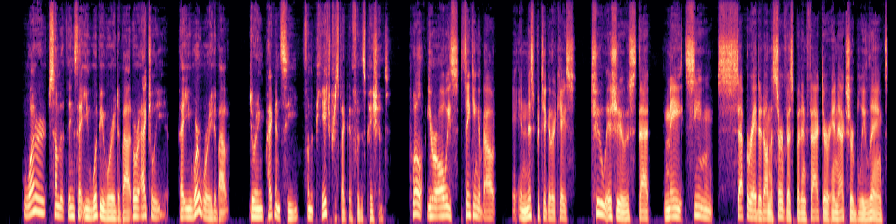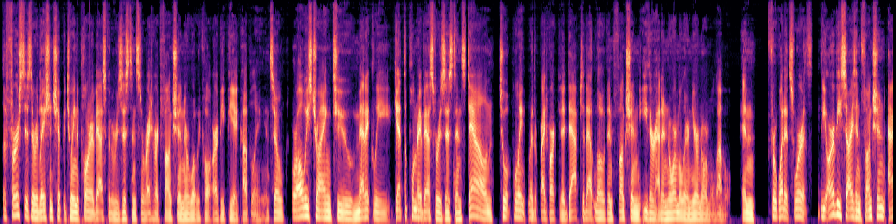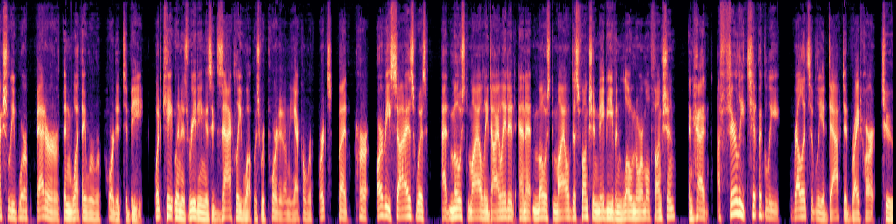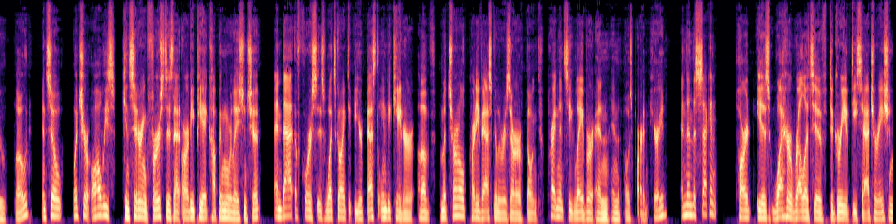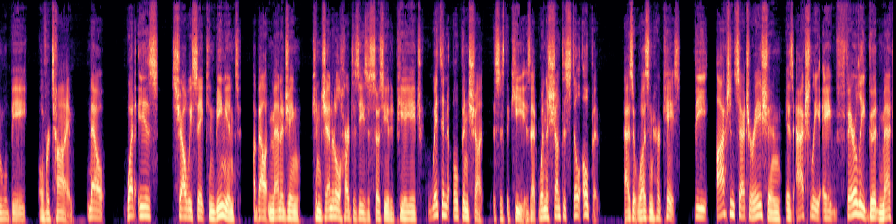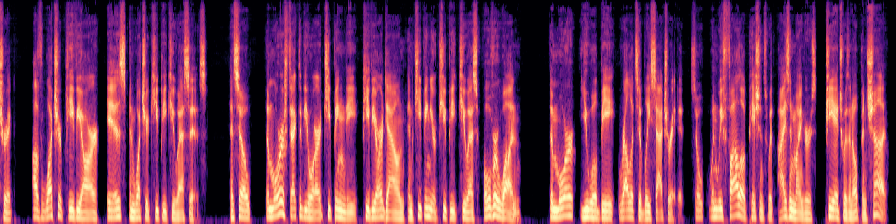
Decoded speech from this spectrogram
what are some of the things that you would be worried about, or actually that you were worried about during pregnancy from the PH perspective for this patient? Well, you're always thinking about, in this particular case, two issues that may seem separated on the surface, but in fact are inexorably linked. The first is the relationship between the pulmonary vascular resistance and right heart function, or what we call RVPA coupling. And so we're always trying to medically get the pulmonary vascular resistance down to a point where the right heart can adapt to that load and function either at a normal or near normal level. And for what it's worth, the RV size and function actually were better than what they were reported to be what Caitlin is reading is exactly what was reported on the echo reports, but her RV size was at most mildly dilated and at most mild dysfunction, maybe even low normal function, and had a fairly typically relatively adapted right heart to load. And so what you're always considering first is that RVPA coupling relationship. And that, of course, is what's going to be your best indicator of maternal cardiovascular reserve going through pregnancy, labor, and in the postpartum period. And then the second part is what her relative degree of desaturation will be over time. Now, what is, shall we say, convenient about managing congenital heart disease associated PAH with an open shunt? This is the key is that when the shunt is still open, as it was in her case. The oxygen saturation is actually a fairly good metric of what your PVR is and what your QPQS is. And so the more effective you are at keeping the PVR down and keeping your QPQS over one, the more you will be relatively saturated. So when we follow patients with Eisenmenger's pH with an open shunt,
